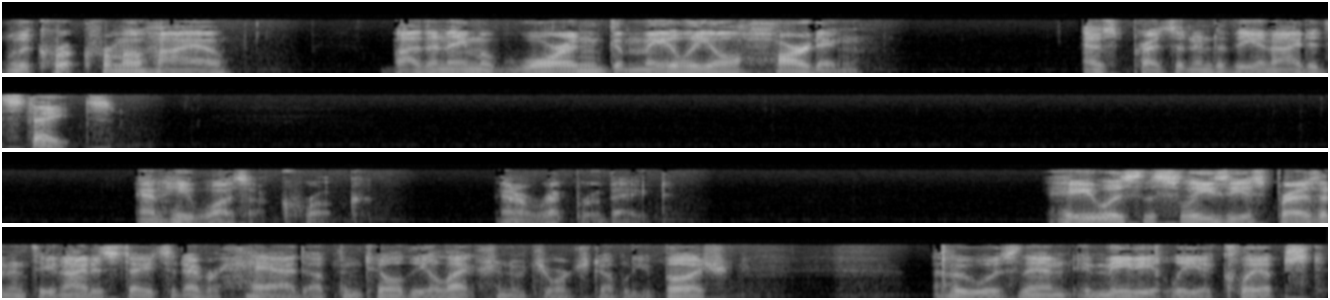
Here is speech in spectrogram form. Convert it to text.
with a crook from Ohio by the name of Warren Gamaliel Harding as President of the United States. And he was a crook and a reprobate. He was the sleaziest president the United States had ever had up until the election of George W. Bush, who was then immediately eclipsed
